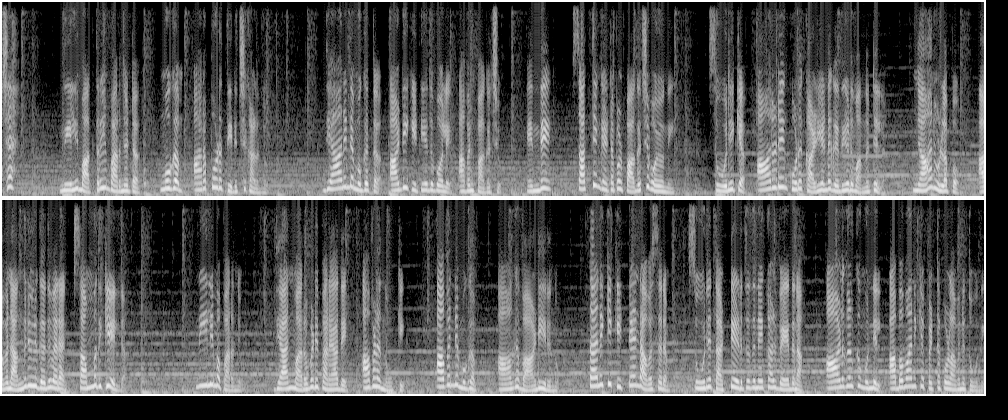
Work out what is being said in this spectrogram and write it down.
ഛേ നീലിമ അത്രയും പറഞ്ഞിട്ട് മുഖം അറപ്പോടെ തിരിച്ചു കളഞ്ഞു. ധ്യാനിന്റെ മുഖത്ത് അടി കിട്ടിയതുപോലെ അവൻ പകച്ചു. എന്തേ? സത്യം കേട്ടപ്പോൾ പകച്ചുപോയോ നീ? സൂര്യയ്ക്ക് ആരുടെയും കൂടെ കഴിയേണ്ട ഗതികേട് വന്നിട്ടില്ല. ഞാനുള്ളപ്പോ അവൻ അങ്ങനെ ഒരു ഗതി വരാൻ സമ്മതിക്കുകയില്ല നീലിമ പറഞ്ഞു. ധ്യാൻ മറുപടി പറയാതെ അവളെ നോക്കി. അവന്റെ മുഖം ആകെ വാടിയിരുന്നു. തനിക്ക് കിട്ടേണ്ട അവസരം സൂര്യ തട്ടിയെടുത്തതിനേക്കാൾ വേദന ആളുകൾക്ക് മുന്നിൽ അപമാനിക്കപ്പെട്ടപ്പോൾ അവന് തോന്നി.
